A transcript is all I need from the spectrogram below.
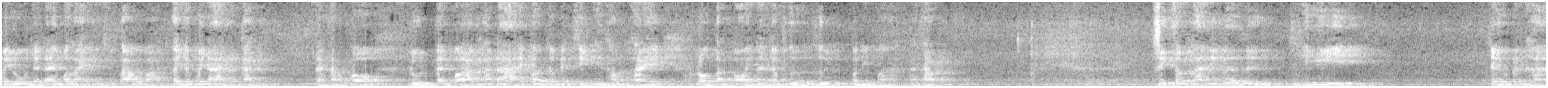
ไม่รู้จะได้เมื่อไหร่ 69 บาทก็ยังไม่ได้เหมือนกันนะครับก็ลุ้นกันว่าถ้าได้ก็จะเป็นสิ่งที่ทำให้รถตัดอ้อยน่าจะเพิ่มขึ้นปริมาณนะครับ สิ่งสำคัญอีกเรื่องหนึ่งที่เจอปัญหา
